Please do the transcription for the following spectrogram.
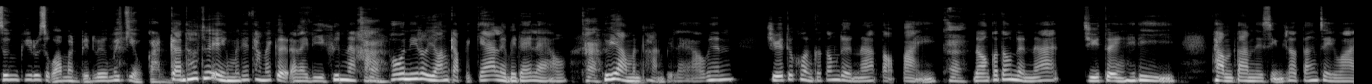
ซึ่งพี่รู้สึกว่ามันเป็นเรื่องไม่เกี่ยวกัน การโทษตัวเองไม่ได้ทำให้เกิดอะไรดีขึ้นนะคะค่ะเพราะวันนี้เราย้อนกลับไปแก้อะไรไม่ได้แล้วค่ะทุกอย่างมันผ่านไปแล้วเพราะฉะนั้นชีวิตทุกคนก็ต้องเดินหน้าต่อไปค่ะน้องก็ต้องเดินหน้าชีวิตตัวเองให้ดีทำตามในสิ่งที่เราตั้งใจไว้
